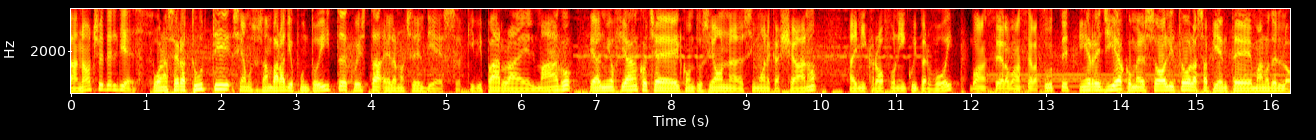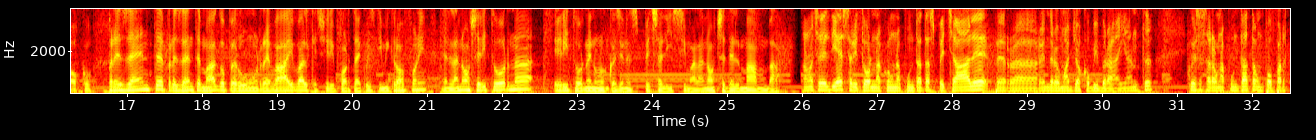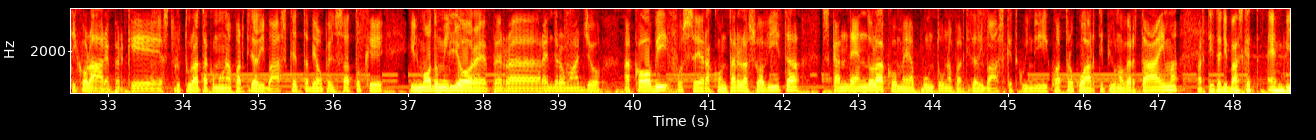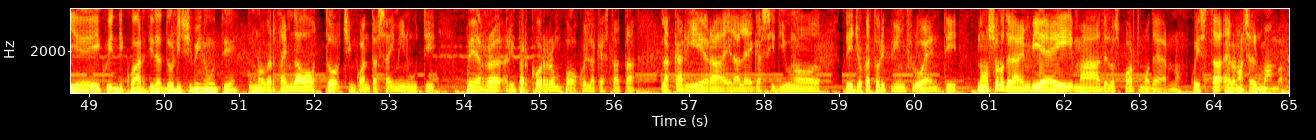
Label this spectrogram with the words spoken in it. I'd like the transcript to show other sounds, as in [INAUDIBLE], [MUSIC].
La Noce del DS. Buonasera a tutti, siamo su sambaradio.it, questa è La Noce del DS. Chi vi parla è il Mago e al mio fianco c'è il contusion Simone Casciano, ai microfoni qui per voi. Buonasera, buonasera a tutti. In regia, come al solito, la sapiente mano del loco. Presente, presente Mago per un revival che ci riporta a questi microfoni. La Noce ritorna e ritorna in un'occasione specialissima, la Noce del Mamba. La Noce del DS ritorna con una puntata speciale per eh, rendere omaggio a Kobe Bryant. Questa sarà una puntata un po' particolare perché è strutturata come una partita di basket. Abbiamo pensato che il modo migliore per eh, rendere omaggio a Kobe fosse raccontare la sua vita scandendola come appunto una partita di basket, quindi 4 quarti più un overtime. Partita di basket NBA, quindi quarti da 12 minuti. Un overtime da 8, 56 minuti per ripercorrere un po' quella che è stata la carriera e la legacy di uno dei giocatori più influenti non solo della NBA ma dello sport moderno. Questa è la noce del Mamba.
